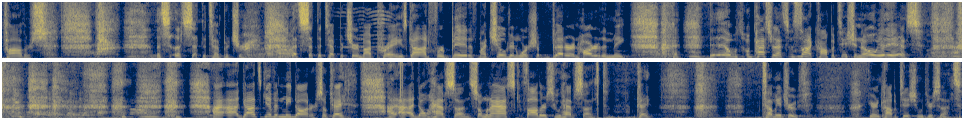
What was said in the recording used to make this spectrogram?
Fathers, Let's, let's set the temperature. Let's set the temperature in my praise. God forbid if my children worship better and harder than me. Oh, Pastor, that's it's not a competition. No, it is. I, I, God's given me daughters, okay? I, I don't have sons. So I'm going to ask fathers who have sons, okay? Tell me the truth you're in competition with your sons.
